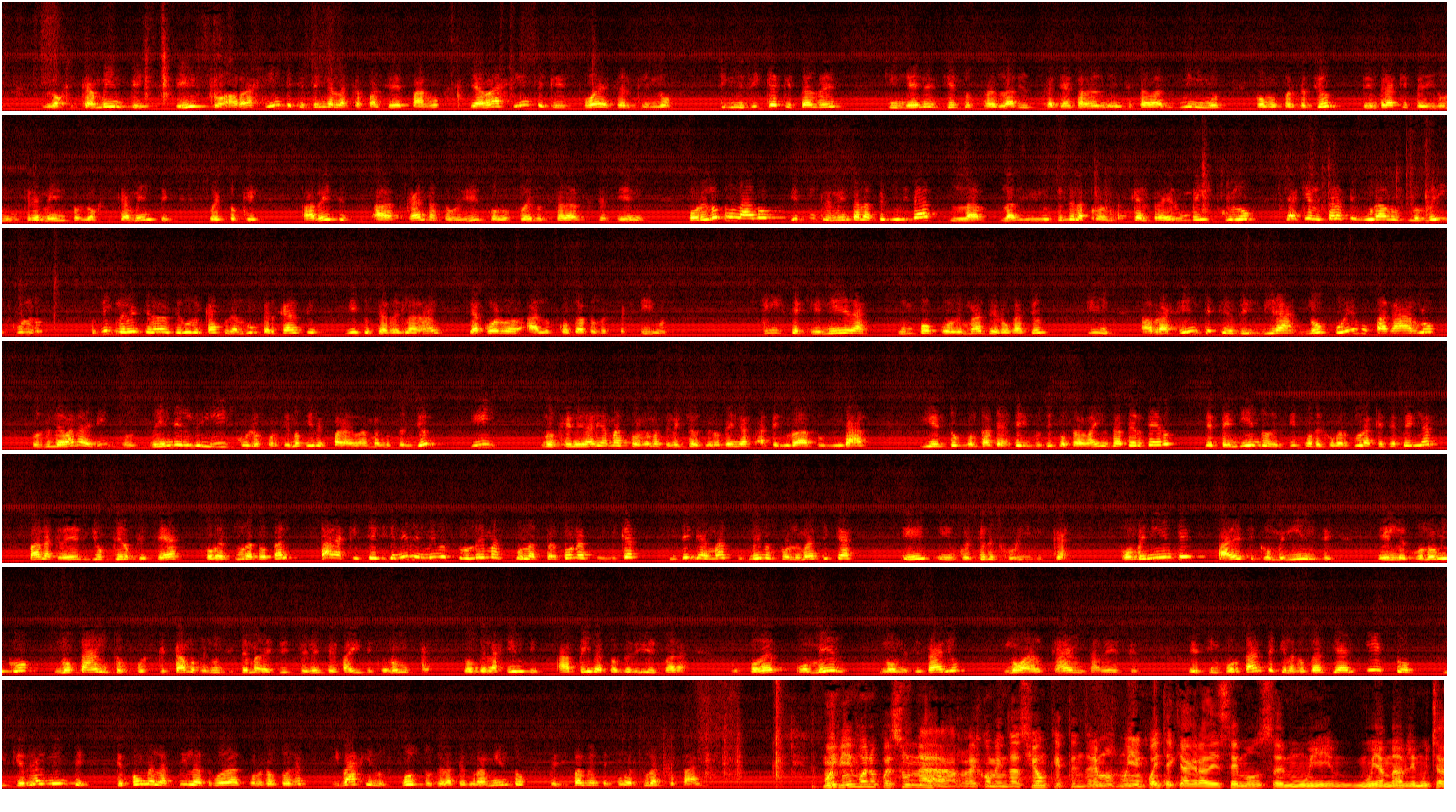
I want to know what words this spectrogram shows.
Lógicamente, de esto habrá gente que tenga la capacidad de pago y habrá gente que puede ser que no. Significa que tal vez quien gane ciertos salarios, cantidades salarios, entre salarios mínimos como percepción, tendrá que pedir un incremento, lógicamente, puesto que a veces alcanza a sobrevivir con los sueldos y salarios que se tienen. Por el otro lado, esto incrementa la seguridad, la, disminución de la problemática del traer un vehículo, ya que al estar asegurados los vehículos, pues simplemente dan seguro en caso de algún percance y estos se arreglarán de acuerdo a los contratos respectivos. Si se genera un poco de más derogación, sí, habrá gente que dirá, no puedo pagarlo, pues le van a decir, pues vende el vehículo porque no tienes para la manutención y nos generaría más problemas el hecho de que no tengas asegurada tu unidad. Y esto contra terceros, inclusive contra daños a terceros, dependiendo del tipo de cobertura que se tengan, van a creer, yo quiero que sea cobertura total, para que se generen menos problemas con las personas físicas y tengan más menos problemática en, en cuestiones jurídicas. Conveniente, parece conveniente. En lo económico, no tanto, pues que estamos en un sistema de crisis en este país económico donde la gente apenas sobrevive para poder comer lo necesario, no alcanza a veces. Es importante que las autoridades vean esto y que realmente se pongan las pilas con las autoridades y bajen los costos del aseguramiento, principalmente en coberturas totales. Muy bien, bueno, pues una recomendación que tendremos muy en cuenta y que agradecemos eh, muy, muy amable, muchas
